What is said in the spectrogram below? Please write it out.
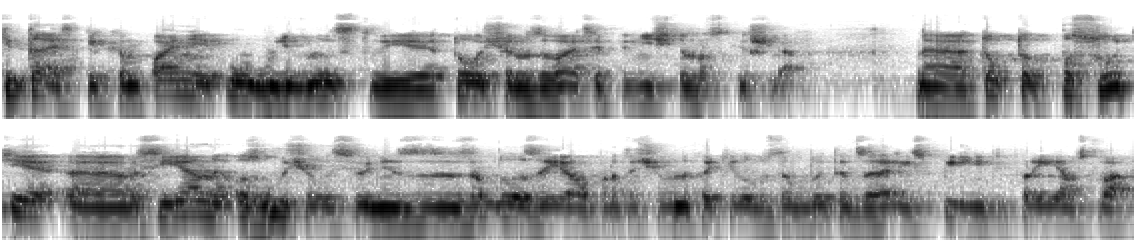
китайських компаній у будівництві того, що називається Північний морський шлях. Е, Тобто, по суті, е, росіяни озвучили сьогодні, зробили заяву про те, що вони хотіли б зробити взагалі спільні підприємства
